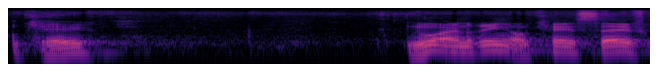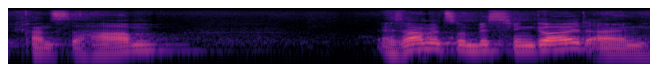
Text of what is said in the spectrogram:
Okay, nur ein Ring, okay, safe, kannst du haben. Er sammelt so ein bisschen Gold ein.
